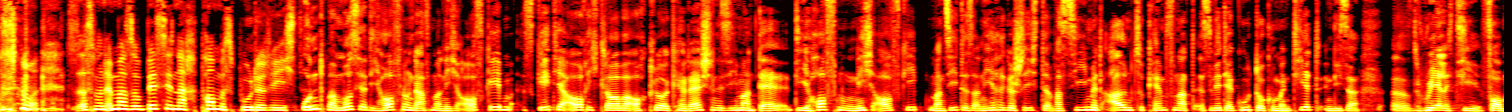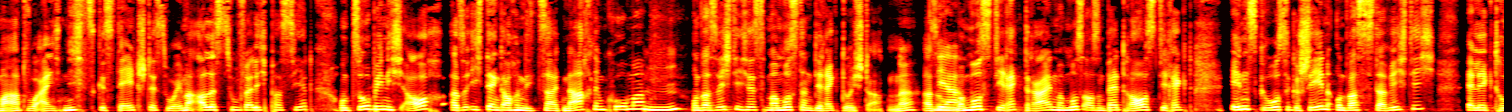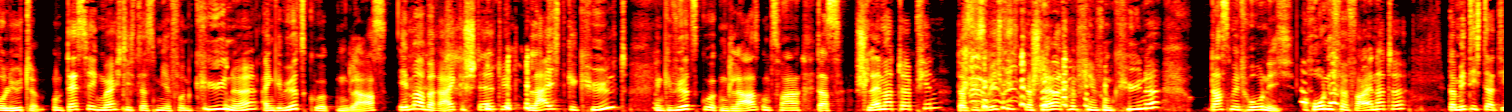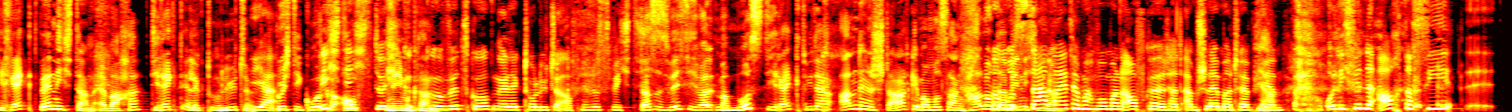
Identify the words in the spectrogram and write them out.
dass man immer so ein bisschen nach Pommesbude riecht. Und man muss ja die Hoffnung darf man nicht aufgeben. Es geht ja auch, ich glaube auch Chloe Kardashian ist jemand, der die Hoffnung nicht aufgibt. Man sieht es an ihrer Geschichte, was sie mit allem zu kämpfen hat. Es wird ja gut dokumentiert in dieser äh, Reality-Format, wo eigentlich nichts gestaged ist, wo immer alles zufällig passiert. Und so bin ich auch. Also ich denke auch an die Zeit nach dem Koma. Und was wichtig ist, man muss dann direkt durchstarten. Ne? Also Ja. man muss direkt rein, man muss aus dem Bett raus, direkt ins große Geschehen. Und was ist da wichtig? Elektrolyte. Und deswegen möchte ich, dass mir von Kühne ein Gewürzgurkenglas immer bereitgestellt wird, leicht gekühlt, ein Gewürzgurkenglas, und zwar das Schlemmertöpfchen, das ist wichtig, das Schlemmertöpfchen von Kühne, das mit Honig, Honig verfeinerte, damit ich da direkt, wenn ich dann erwache, direkt Elektrolyte Ja. durch die Gurke wichtig, durch aufnehmen kann. Gewürzgurken Elektrolyte aufnehmen, das ist wichtig. Das ist wichtig, weil man muss direkt wieder an den Start gehen. Man muss sagen, hallo, man da muss bin ich da wieder. weitermachen, wo man aufgehört hat, am Schlemmertöpfchen. Ja. Und ich finde auch, dass sie äh,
